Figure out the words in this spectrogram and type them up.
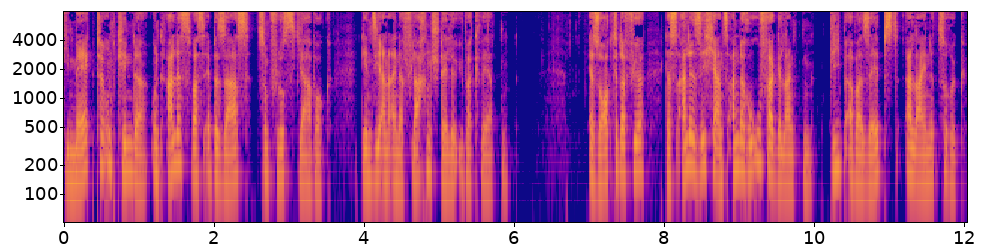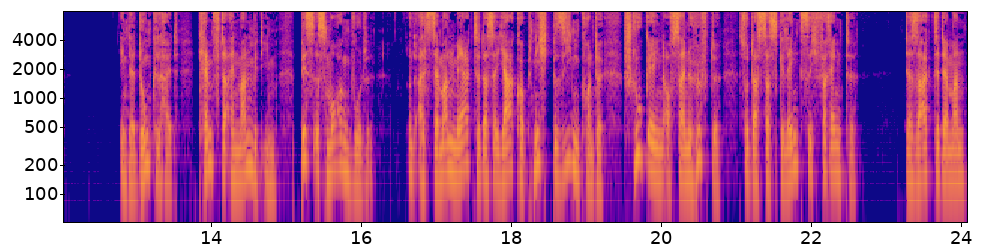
die Mägde und Kinder und alles, was er besaß, zum Fluss Jabok, den sie an einer flachen Stelle überquerten. Er sorgte dafür, dass alle sicher ans andere Ufer gelangten, blieb aber selbst alleine zurück. In der Dunkelheit kämpfte ein Mann mit ihm, bis es Morgen wurde, und als der Mann merkte, dass er Jakob nicht besiegen konnte, schlug er ihn auf seine Hüfte, so dass das Gelenk sich verrenkte. Da sagte der Mann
